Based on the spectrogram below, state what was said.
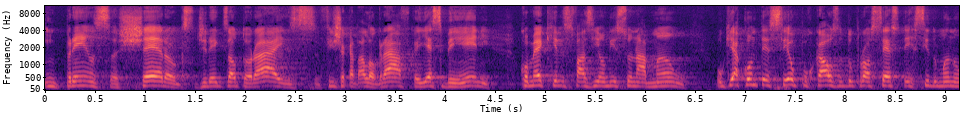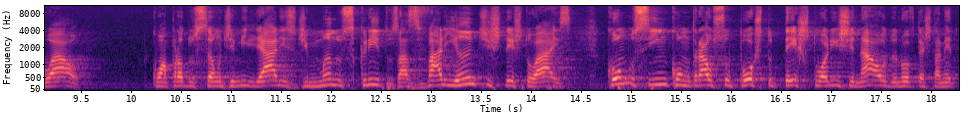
imprensa, xerox, direitos autorais, ficha catalográfica, ISBN, como é que eles faziam isso na mão, o que aconteceu por causa do processo ter sido manual, com a produção de milhares de manuscritos, as variantes textuais, como se encontrar o suposto texto original do Novo Testamento.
